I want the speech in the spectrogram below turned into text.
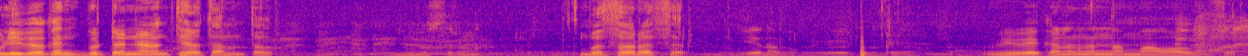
ಉಳಿಬೇಕಂತ ಬಿಟ್ಟನೆ ಅಂತ ಹೇಳ್ತಾರಂತವ್ರು ಬಸವರಾಜ್ ಸರ್. ವಿವೇಕಾನಂದ? ನಮ್ಮ ಮಾವ ಸರ್.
